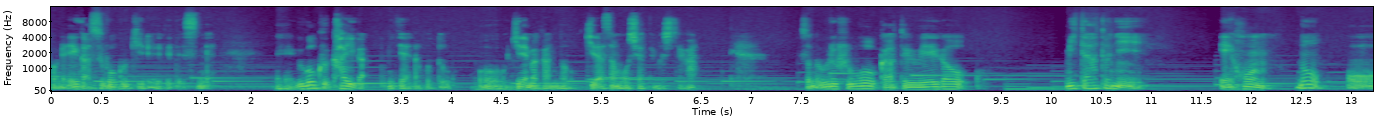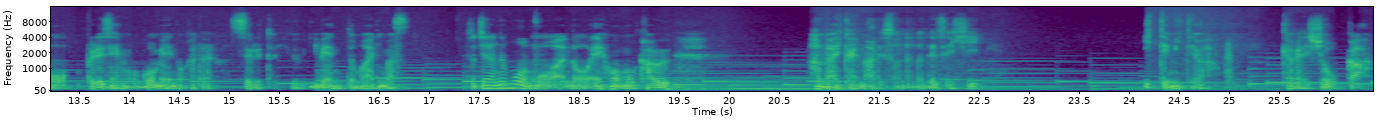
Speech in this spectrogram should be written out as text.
これ絵がすごく綺麗でですね、え動く絵画みたいなことを、キネマ館の木田さんもおっしゃってましたが、そのウルフ・ウォーカーという映画を見た後に絵本のプレゼンを5名の方がするというイベントもあります。そちらの方もあの絵本を買う販売会もあるそうなのでぜひ行ってみてはいかがでしょうか。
